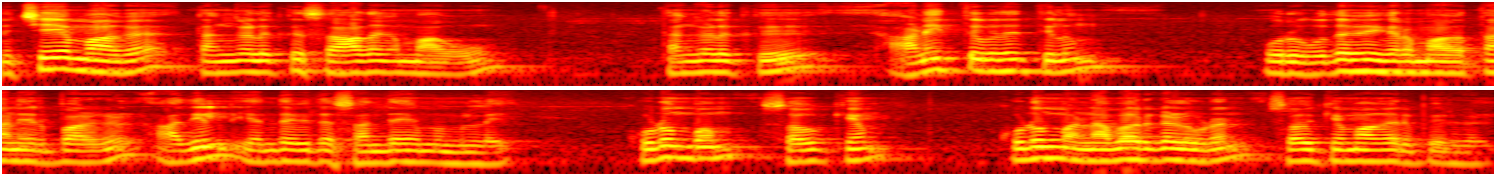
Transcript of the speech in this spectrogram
நிச்சயமாக தங்களுக்கு சாதகமாகவும் தங்களுக்கு அனைத்து விதத்திலும் ஒரு உதவிகரமாகத்தான் இருப்பார்கள். அதில் எந்தவித சந்தேகமும் இல்லை. குடும்பம் சௌக்கியம் குடும்ப நபர்களுடன் சௌக்கியமாக இருப்பீர்கள்.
